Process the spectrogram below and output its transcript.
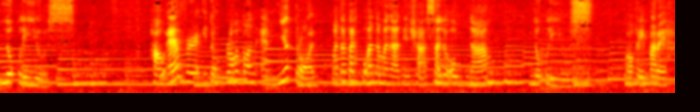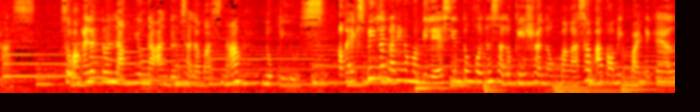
nucleus. However, itong proton and neutron, matatagpuan naman natin siya sa loob ng nucleus. Okay, parehas. So, ang electron lang yung naandun sa labas ng nucleus. Okay, explain lang natin ng mabilis yung tungkol dun sa location ng mga subatomic particle.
